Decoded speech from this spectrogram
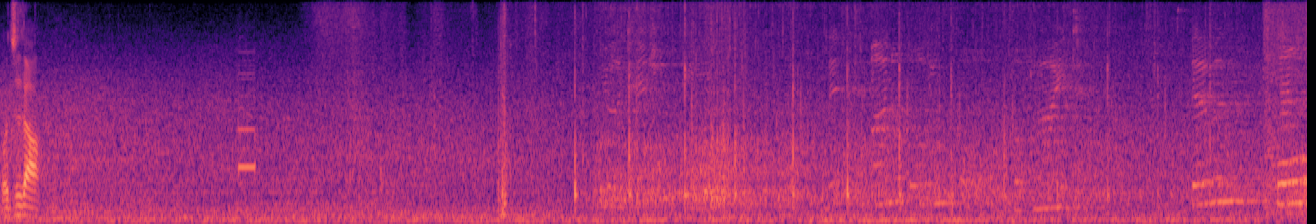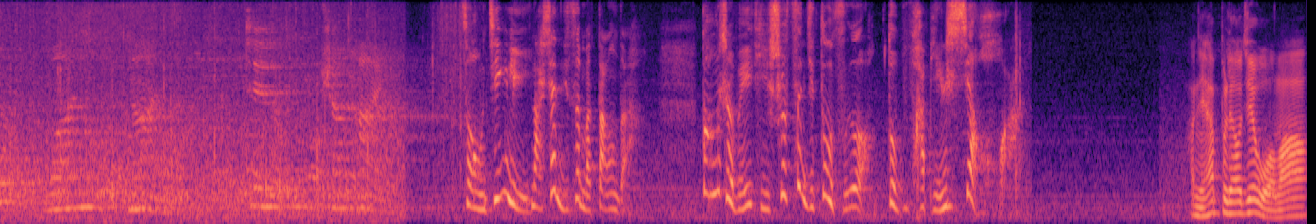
我知道。总经理哪像你这么当的？当着媒体说自己肚子饿，都不怕别人笑话。啊，你还不了解我吗？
